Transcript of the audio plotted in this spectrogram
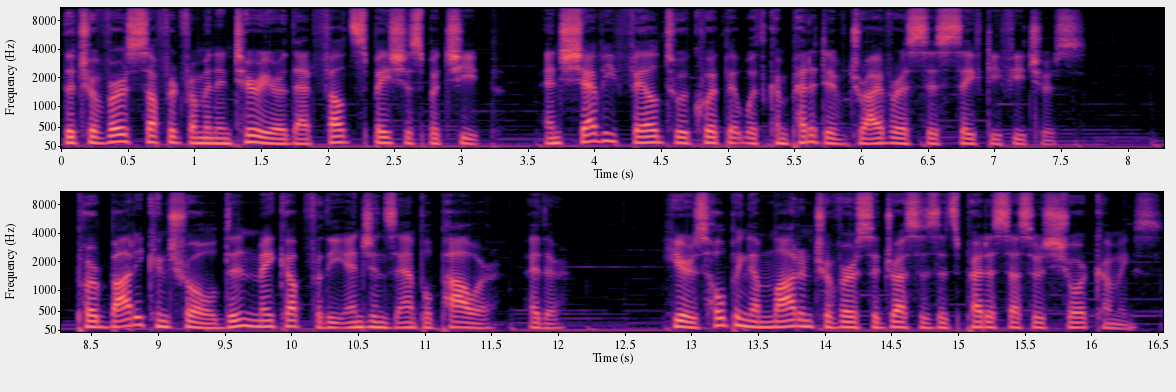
The Traverse suffered from an interior that felt spacious but cheap, and Chevy failed to equip it with competitive driver assist safety features. Poor body control didn't make up for the engine's ample power, either. Here's hoping a modern Traverse addresses its predecessor's shortcomings.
